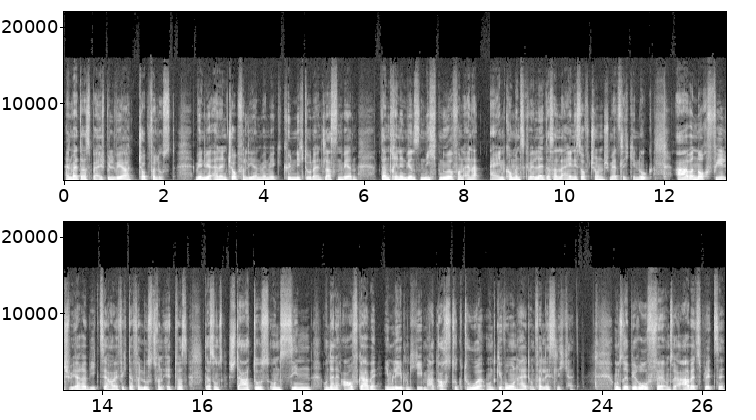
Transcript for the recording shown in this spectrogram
Ein weiteres Beispiel wäre Jobverlust. Wenn wir einen Job verlieren, wenn wir gekündigt oder entlassen werden, dann trennen wir uns nicht nur von einer Einkommensquelle. Das allein ist oft schon schmerzlich genug. Aber noch viel schwerer wiegt sehr häufig der Verlust von etwas, das uns Status und Sinn und eine Aufgabe im Leben gegeben hat. Auch Struktur und Gewohnheit und Verlässlichkeit. Unsere Berufe, unsere Arbeitsplätze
